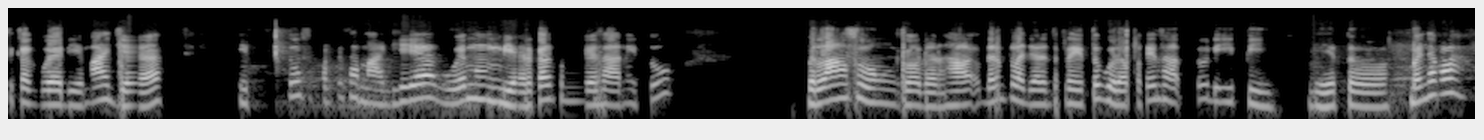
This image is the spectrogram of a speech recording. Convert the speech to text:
ketika gue diem aja itu seperti sama aja gue membiarkan kebiasaan itu berlangsung gitu dan hal dan pelajaran seperti itu gue dapetin satu di IP gitu. Banyak lah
